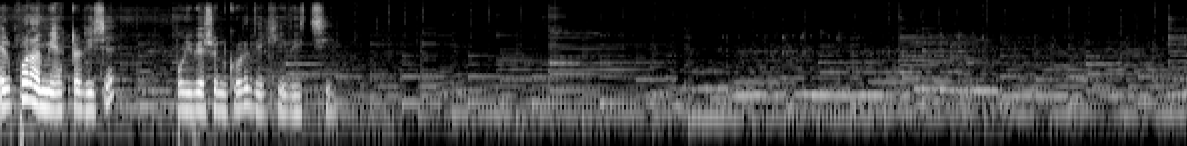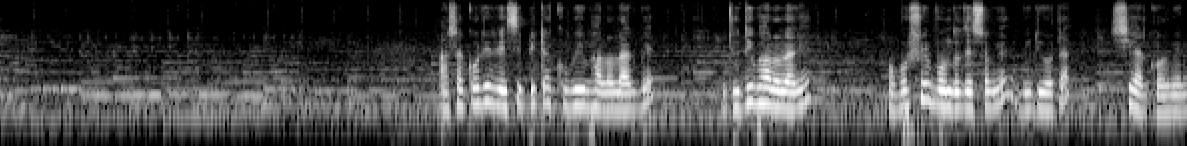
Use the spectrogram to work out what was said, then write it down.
এরপর আমি একটা ডিশে পরিবেশন করে দেখিয়ে দিচ্ছি। আশা করি রেসিপিটা খুবই ভালো লাগবে। যদি ভালো লাগে অবশ্যই বন্ধুদের সঙ্গে ভিডিওটা শেয়ার করবেন।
